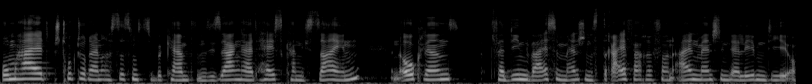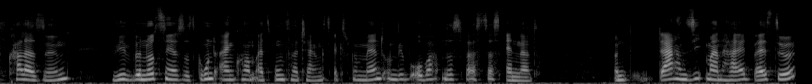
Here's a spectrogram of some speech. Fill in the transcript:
um halt strukturellen Rassismus zu bekämpfen. Sie sagen halt, hey, es kann nicht sein. In Oakland verdienen weiße Menschen das Dreifache von allen Menschen, die da leben, die of Color sind. Wir benutzen jetzt das Grundeinkommen als Umverteilungsexperiment und wir beobachten das, was das ändert. Und daran sieht man halt, weißt du,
